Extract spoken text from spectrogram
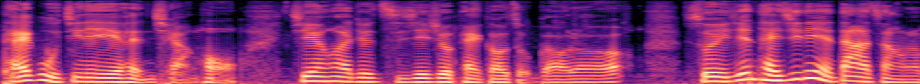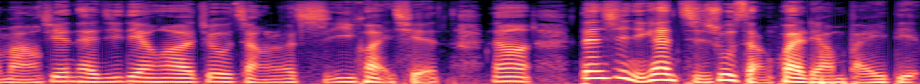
台股今天也很强哦。今天的话就直接就开高走高了，所以今天台积电也大涨了嘛。今天台积电的话就涨了十一块钱。那但是你看指数涨快两百点，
